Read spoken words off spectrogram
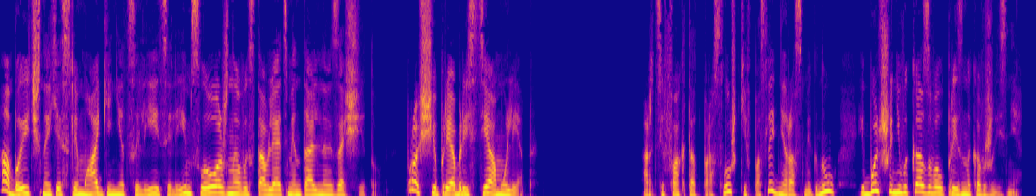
«Обычно, если маги не целители, им сложно выставлять ментальную защиту. Проще приобрести амулет. Артефакт от прослушки в последний раз мигнул и больше не выказывал признаков жизни.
